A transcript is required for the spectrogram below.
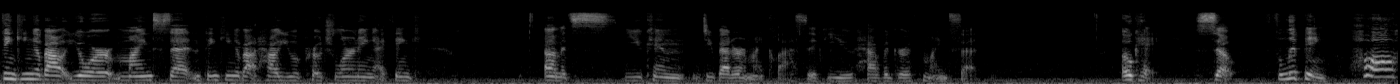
thinking about your mindset and thinking about how you approach learning, I think um, it's, you can do better in my class if you have a growth mindset. Okay, so flipping. Oh,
